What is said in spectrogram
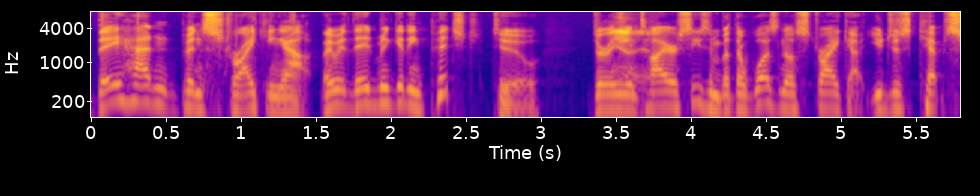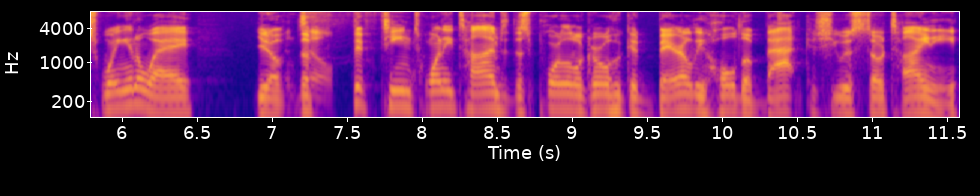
They hadn't been striking out. They, they'd been getting pitched to during the Yeah, yeah. entire season, but there was no strikeout. You just kept swinging away. You know, Until- the 15, 20 times that this poor little girl who could barely hold a bat because she was so tiny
